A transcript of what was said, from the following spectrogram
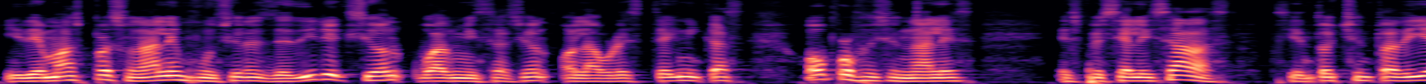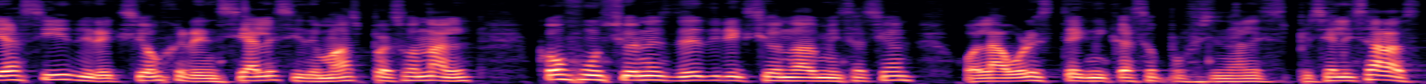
y demás personal en funciones de dirección o administración o labores técnicas o profesionales especializadas. 180 días y dirección gerenciales y demás personal con funciones de dirección de administración o labores técnicas o profesionales especializadas.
